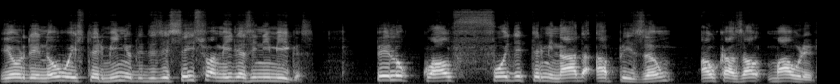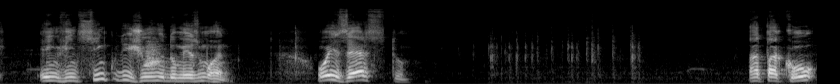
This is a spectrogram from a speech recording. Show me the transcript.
e ordenou o extermínio de 16 famílias inimigas, pelo qual foi determinada a prisão ao casal Maurer em 25 de junho do mesmo ano. O exército atacou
